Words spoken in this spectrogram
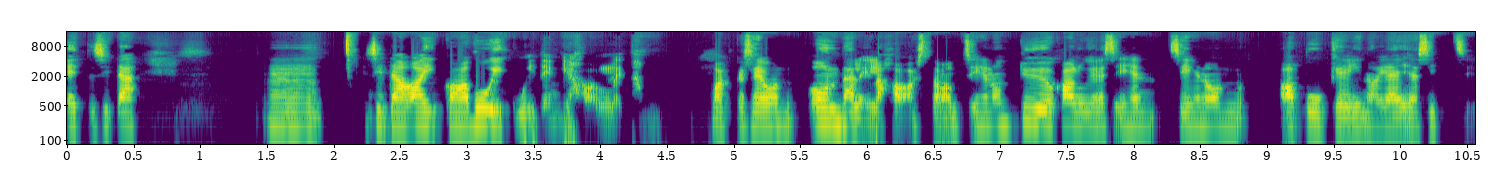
että sitä, mm, sitä aikaa voi kuitenkin hallita, vaikka se on, on välillä haastava, mutta siihen on työkaluja, siihen, siihen on apukeinoja ja sitten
